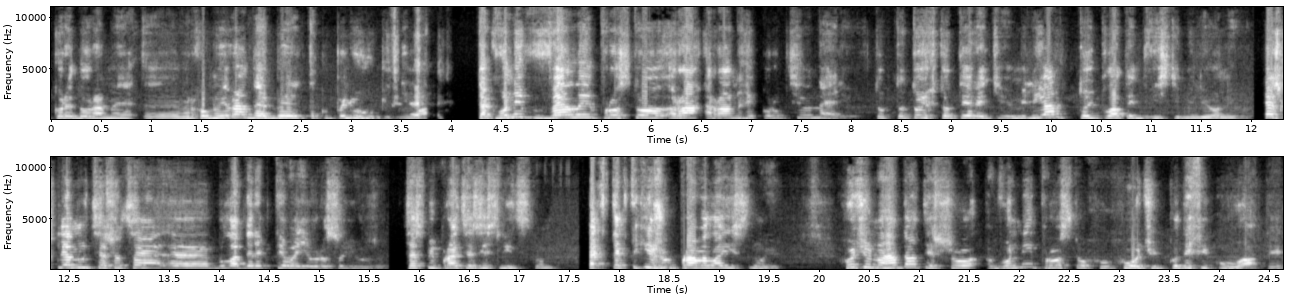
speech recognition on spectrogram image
коридорами е, Верховної Ради, аби таку пелюгу піднімати. Так вони ввели просто ра- ранги корупціонерів. Тобто той, хто тирить мільярд, той платить 200 мільйонів. Теж клянуться, що це е, була директива Євросоюзу. Це співпраця зі слідством. Так, так такі ж правила існують. Хочу нагадати, що вони просто хочуть кодифікувати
